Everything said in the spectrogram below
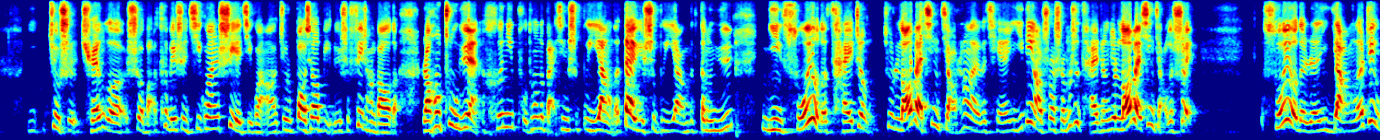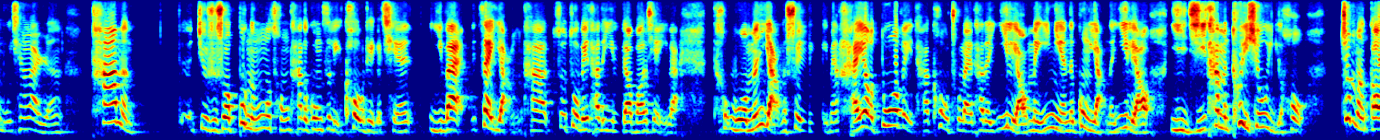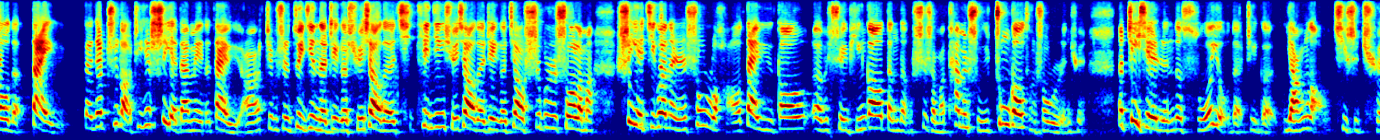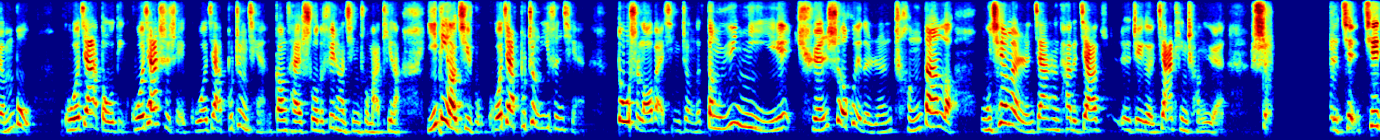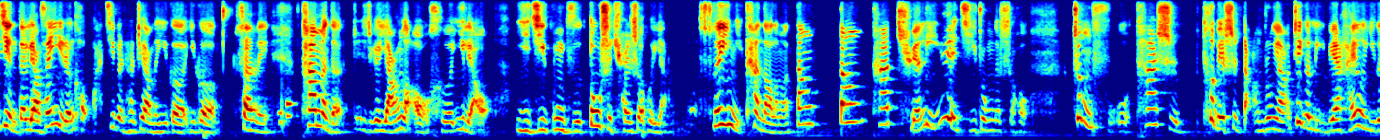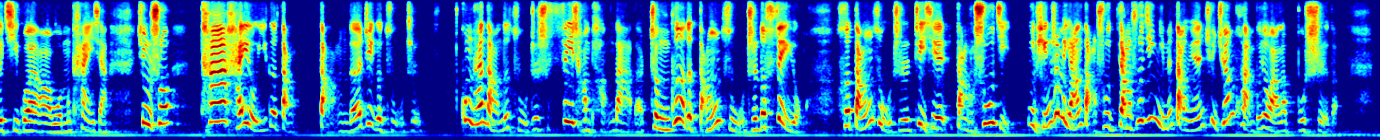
就是全额社保，特别是机关事业机关啊，就是报销比率是非常高的。然后住院和你普通的百姓是不一样的，待遇是不一样的。等于你所有的财政，就是老百姓缴上来的钱，一定要说什么是财政，就是老百姓缴的税。所有的人养了这五千万人，他们就是说不能够从他的工资里扣这个钱以外，再养他作作为他的医疗保险以外，他我们养的税里面还要多为他扣出来他的医疗每一年的供养的医疗，以及他们退休以后这么高的待遇。大家知道这些事业单位的待遇啊，这不是最近的这个学校的天津学校的这个教师不是说了吗？事业机关的人收入好，待遇高，呃，水平高等等是什么？他们属于中高层收入人群。那这些人的所有的这个养老，其实全部国家兜底。国家是谁？国家不挣钱。刚才说的非常清楚，马蒂娜一定要记住，国家不挣一分钱，都是老百姓挣的，等于你全社会的人承担了五千万人加上他的家呃这个家庭成员是。是接接近的两三亿人口吧，基本上这样的一个一个范围，他们的这这个养老和医疗以及工资都是全社会养，所以你看到了吗？当当他权力越集中的时候，政府它是特别是党中央这个里边还有一个机关啊，我们看一下，就是说它还有一个党党的这个组织，共产党的组织是非常庞大的，整个的党组织的费用。和党组织这些党书记，你凭什么养党书？党书记你们党员去捐款不就完了？不是的，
